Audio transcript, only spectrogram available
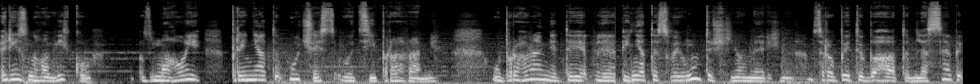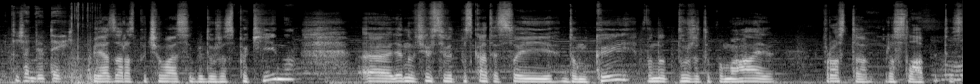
різного віку змогли прийняти участь у цій програмі. У програмі, де е, підняти свою внутрішню енергію, зробити багато для себе і для людей. Я зараз почуваю себе дуже спокійно. Е, Я навчився відпускати свої думки. Воно дуже допомагає просто розслабитись.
